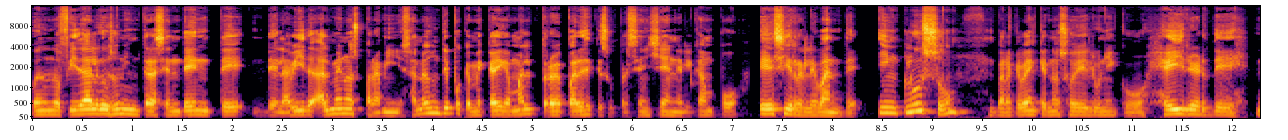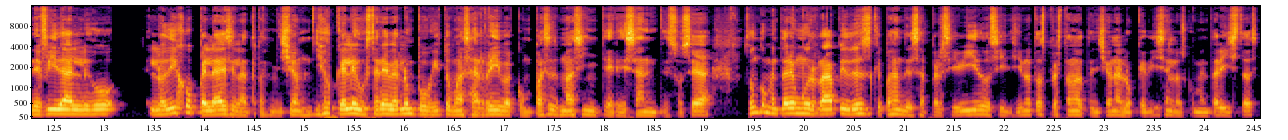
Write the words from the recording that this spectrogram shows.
cuando Fidalgo es un intrascendente de la vida, al menos para mí. O sea, no es un tipo que me caiga mal, pero me parece que su presencia en el campo es irrelevante. Incluso, para que vean que no soy el único hater de, de Fidalgo, lo dijo Peláez en la transmisión. Dijo que le gustaría verlo un poquito más arriba, con pases más interesantes. O sea, fue un comentario muy rápido, de esos que pasan desapercibidos y si no estás prestando atención a lo que dicen los comentaristas.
